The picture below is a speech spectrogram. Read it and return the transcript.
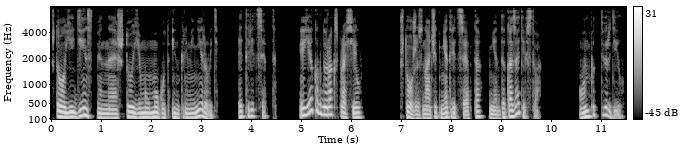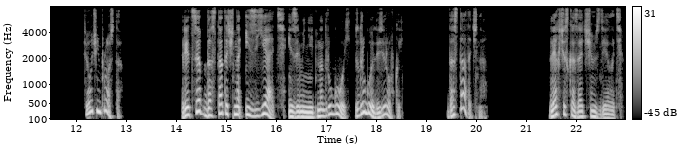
что единственное, что ему могут инкриминировать, — это рецепт. И я, как дурак, спросил, что же значит нет рецепта, нет доказательства? Он подтвердил. Все очень просто. Рецепт достаточно изъять и заменить на другой, с другой дозировкой. Достаточно. Легче сказать, чем сделать.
